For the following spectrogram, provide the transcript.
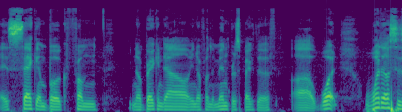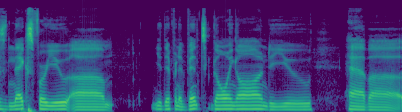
a second book from you know breaking down you know from the men perspective uh, what what else is next for you? Um, your different events going on? Do you have uh,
